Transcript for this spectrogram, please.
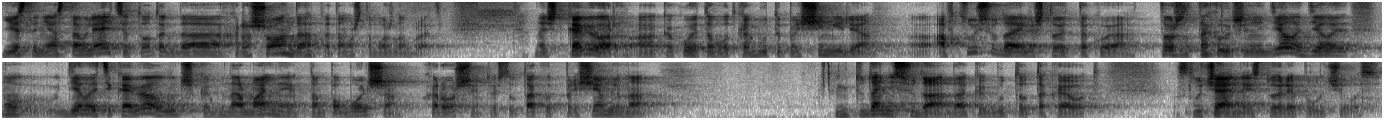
Если не оставляете, то тогда хорошо, да, потому что можно убрать. Значит, ковер э, какой-то вот, как будто прищемили э, овцу сюда или что это такое, тоже так лучше не делать. Делай, ну, делайте ковер лучше как бы нормальный, там побольше, хороший. То есть вот так вот прищемлено ни туда, ни сюда, да, как будто вот такая вот случайная история получилась.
